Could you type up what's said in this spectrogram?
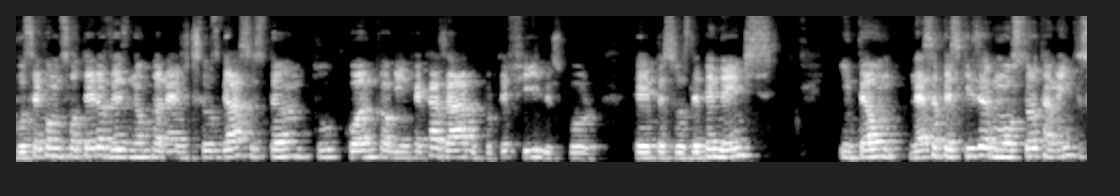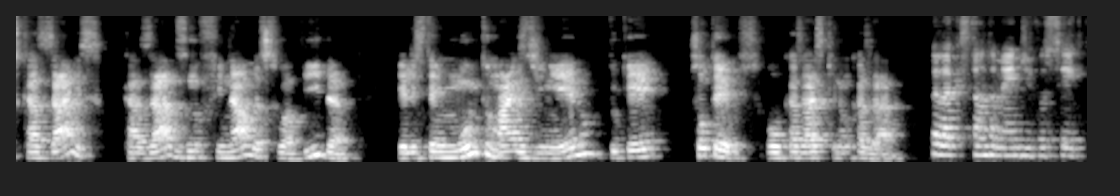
você como solteiro às vezes não planeja seus gastos tanto quanto alguém que é casado, por ter filhos, por ter pessoas dependentes. Então, nessa pesquisa mostrou também que os casais casados no final da sua vida, eles têm muito mais dinheiro do que solteiros ou casais que não casaram. Pela questão também de você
